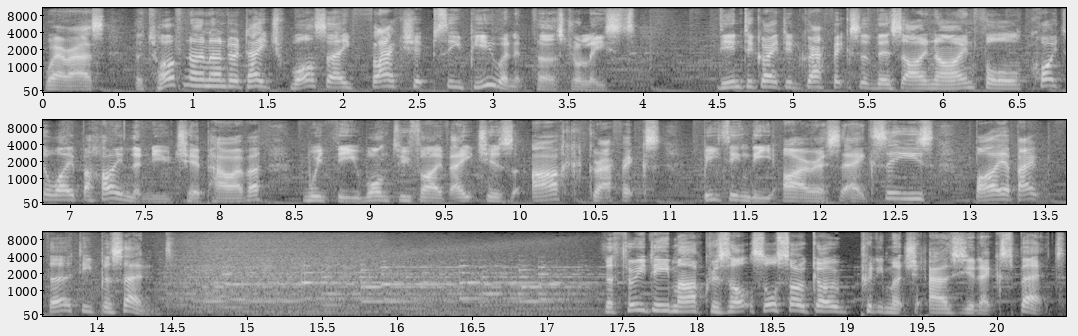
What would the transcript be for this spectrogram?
whereas the 12900H was a flagship CPU when it first released. The integrated graphics of this i9 fall quite a way behind the new chip, however, with the 125H's ARC graphics beating the Iris Xes by about 30%. The 3D Mark results also go pretty much as you'd expect.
